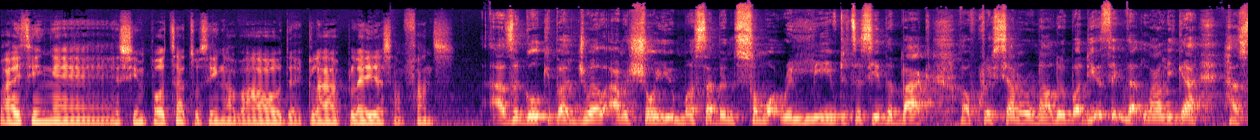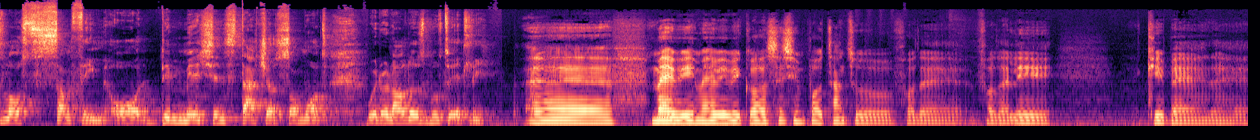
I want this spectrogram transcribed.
but I think uh, it's important to think about the club, players, and fans. As a goalkeeper, Joel, I'm sure you must have been somewhat relieved to see the back of Cristiano Ronaldo. But do you think that La Liga has lost something or diminished in stature somewhat with Ronaldo's move to Italy? Uh, maybe, maybe because it's important to for the for the league keep uh, the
